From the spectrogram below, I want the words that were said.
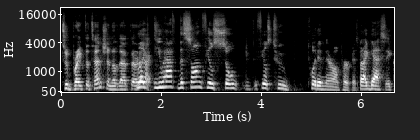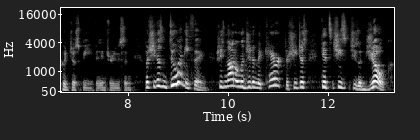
to break the tension of that third like act. you have the song feels so feels too put in there on purpose. But I guess it could just be to introduce and but she doesn't do anything. She's not a legitimate character. She just gets she's she's a joke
